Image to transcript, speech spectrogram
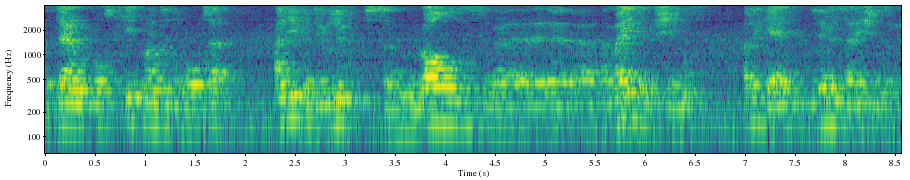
the downforce to keep them under the water. And you can do loops and rolls, you know, uh, amazing machines. But again, limitations of a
